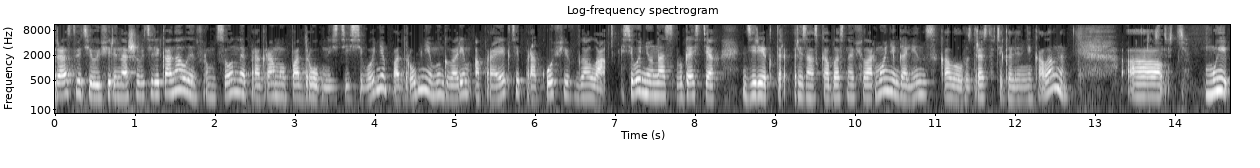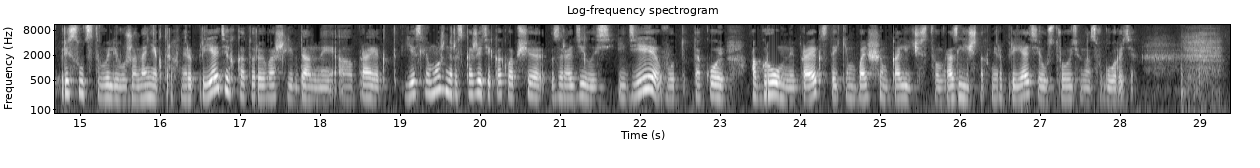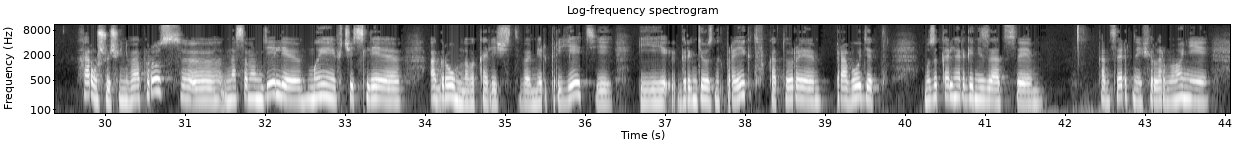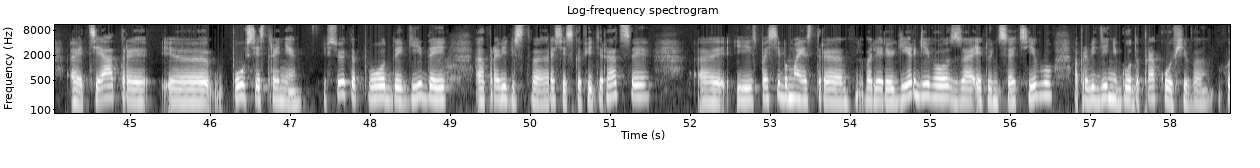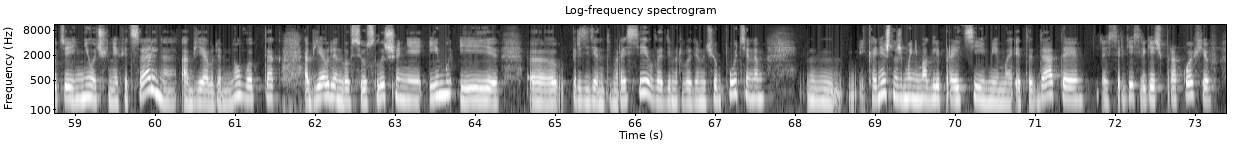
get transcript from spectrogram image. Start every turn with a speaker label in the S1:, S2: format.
S1: Здравствуйте! В эфире нашего телеканала информационная программа «Подробности». Сегодня подробнее мы говорим о проекте «Прокофьев Гала». Сегодня у нас в гостях директор Рязанской областной филармонии Галина Соколова. Здравствуйте, Галина Николаевна. А, Здравствуйте. Мы присутствовали уже на некоторых мероприятиях, которые вошли в данный а, проект. Если можно, расскажите, как вообще зародилась идея вот такой огромный проект с таким большим количеством различных мероприятий устроить у нас в городе?
S2: Хороший очень вопрос. Э, на самом деле мы в числе огромного количества мероприятий и грандиозных проектов, которые проводят музыкальные организации, концертные филармонии, э, театры э, по всей стране. И все это под эгидой правительства Российской Федерации, и спасибо маэстро Валерию Гергиеву за эту инициативу о проведении года Прокофьева. Хоть и не очень официально объявлен, но вот так объявлен во всеуслышание им и э, президентом России Владимиром Владимировичем Путиным. И, конечно же, мы не могли пройти мимо этой даты. Сергей Сергеевич Прокофьев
